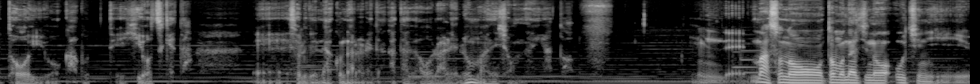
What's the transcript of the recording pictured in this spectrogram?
ー、灯油をかぶって火をつけた、えー、それで亡くなられた方がおられるマンションなんやと。んで、まあその友達のうちに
